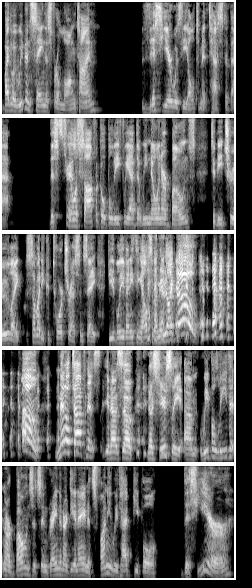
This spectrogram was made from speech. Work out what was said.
by the way we've been saying this for a long time this year was the ultimate test of that this philosophical belief we have that we know in our bones to be true like somebody could torture us and say do you believe anything else? And i'm gonna be like no! No! Mental toughness! You know so no seriously um, we believe it in our bones. It's ingrained in our dna and it's funny we've had people this year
